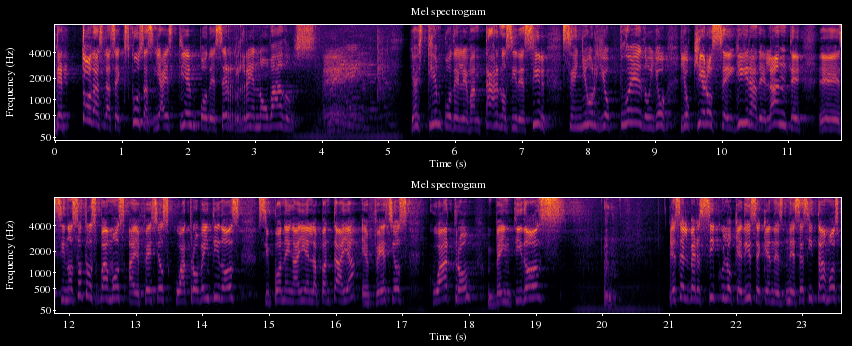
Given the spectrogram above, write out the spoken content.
de todas las excusas. Ya es tiempo de ser renovados. Ya es tiempo de levantarnos y decir, Señor, yo puedo, yo, yo quiero seguir adelante. Eh, si nosotros vamos a Efesios 4:22, si ponen ahí en la pantalla, Efesios 4:22. Es el versículo que dice que necesitamos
